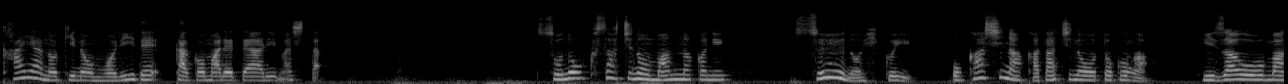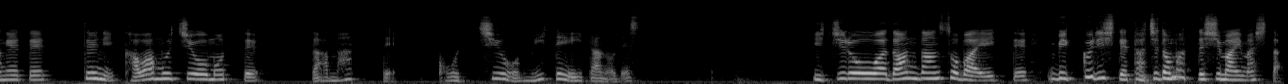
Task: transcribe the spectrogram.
茅の木の森で囲まれてありました。その草地の真ん中に背の低いおかしな形の男が膝を曲げて手に皮むちを持って黙ってこっちを見ていたのです。一郎はだんだんそばへ行ってびっくりして立ち止まってしまいました。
